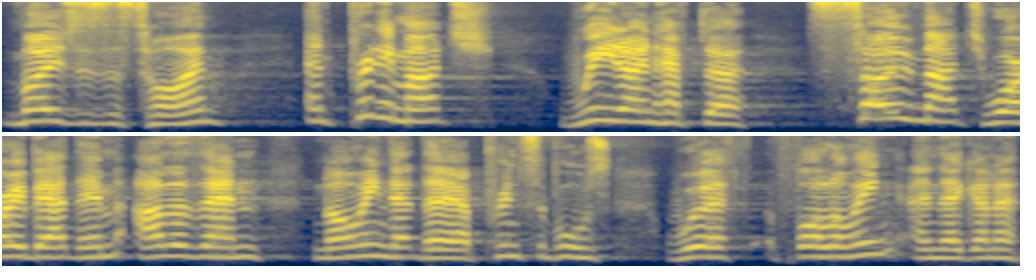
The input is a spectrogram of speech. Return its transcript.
Moses' time, and pretty much we don't have to so much worry about them other than knowing that they are principles worth following and they're going to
